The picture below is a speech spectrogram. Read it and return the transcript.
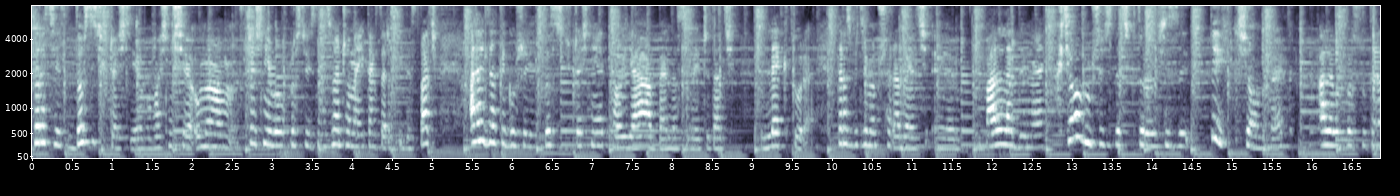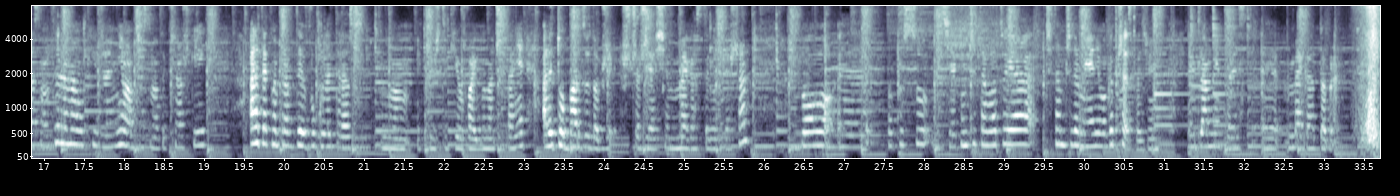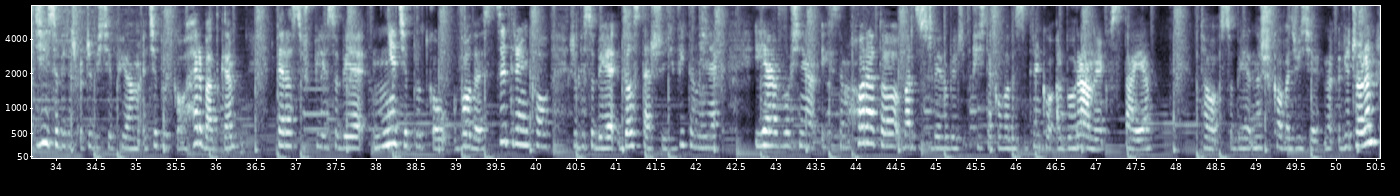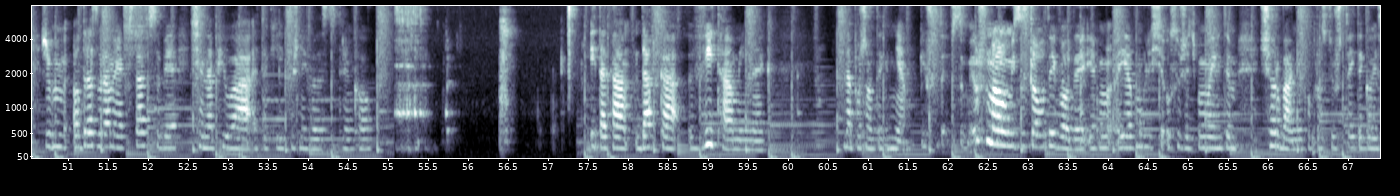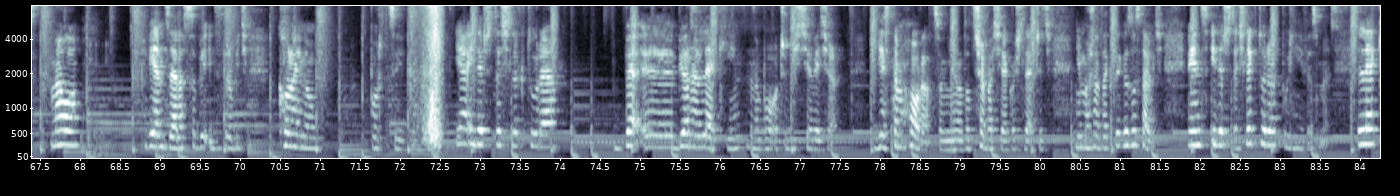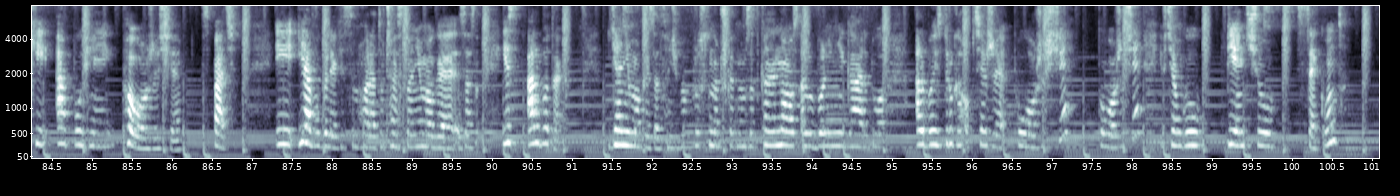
Teraz jest dosyć wcześnie, bo właśnie się umyłam wcześniej, bo po prostu jestem zmęczona i tak zaraz idę spać, ale dlatego, że jest dosyć wcześnie, to ja będę sobie czytać lekturę. Teraz będziemy przerabiać y, balladynę. Chciałabym przeczytać którąś z tych książek, ale po prostu teraz mam tyle nauki, że nie mam czasu na te książki. Ale tak naprawdę w ogóle teraz nie mam jakiegoś takiego vibe'u na czytanie, ale to bardzo dobrze, szczerze ja się mega z tego cieszę, bo y, po prostu, wiecie, jak bym czytała, to ja czytam, czytam i ja nie mogę przestać, więc dla mnie to jest y, mega dobre. Dzisiaj sobie też oczywiście piłam cieplutką herbatkę. Teraz już piję sobie niecieplutką wodę z cytrynką, żeby sobie dostarczyć witaminek. I ja właśnie, jak jestem chora, to bardzo sobie lubię pić taką wodę z cytrynką albo rano, jak wstaję, to sobie naszykować, wiecie, na- wieczorem, żebym od razu rano, jak wstała, to sobie się napiła takiej pysznej wody z cytrynką. I taka dawka witaminek na początek dnia. Już tutaj w sumie już mało mi zostało tej wody, jak, jak mogliście usłyszeć po moim tym siorbaniu. Po prostu już tutaj tego jest mało, więc zaraz sobie idę zrobić kolejną porcyjkę. Ja idę czytać lekturę, be, y, biorę leki, no bo oczywiście wiecie, jestem chora, co nie, no to trzeba się jakoś leczyć. Nie można tak tego zostawić. Więc idę czytać lekturę, później wezmę leki, a później położę się spać. I ja w ogóle jak jestem chora, to często nie mogę zasnąć. Jest albo tak, ja nie mogę zasnąć, bo po prostu na przykład mam zatkany nos, albo boli mnie gardło, albo jest druga opcja, że położę się, położę się i w ciągu 5 sekund,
